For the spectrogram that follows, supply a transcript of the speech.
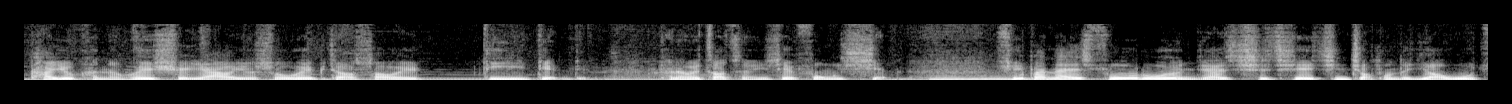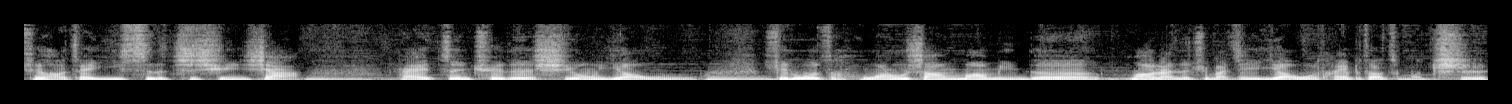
他有可能会血压有时候会比较稍微低一点点。可能会造成一些风险，嗯，所以一般来说，如果你在吃这些心绞痛的药物，最好在医师的咨询下，嗯，来正确的使用药物，嗯，所以如果从网络上冒名的、贸然的去买这些药物，他也不知道怎么吃，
